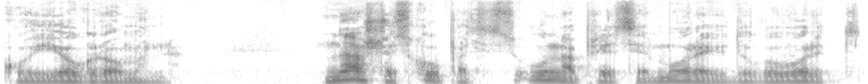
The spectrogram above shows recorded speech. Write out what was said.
koji je ogroman našli skupati su, unaprijed se moraju dogovoriti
